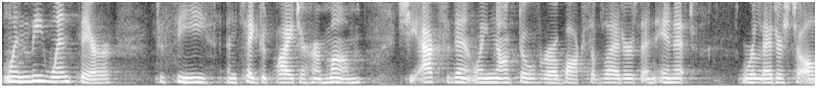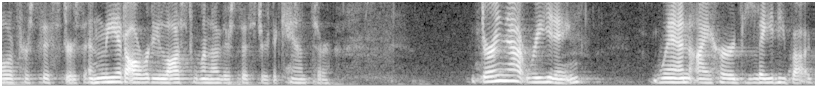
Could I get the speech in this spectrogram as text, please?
When Lee went there, to see and say goodbye to her mom, she accidentally knocked over a box of letters, and in it were letters to all of her sisters. And Lee had already lost one other sister to cancer. During that reading, when I heard Ladybug,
